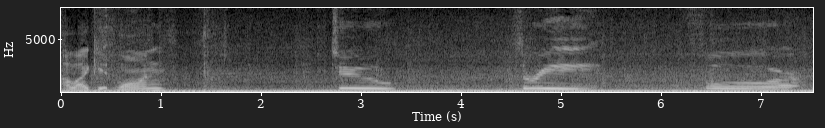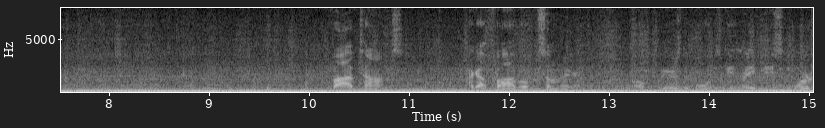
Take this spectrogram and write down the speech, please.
I like it one, two, three, four, five times. I got five of them somewhere. Oh, there's the boys getting ready to do some work.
